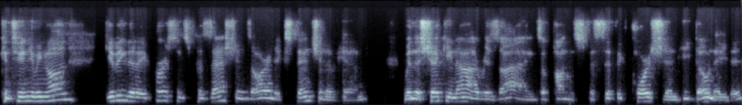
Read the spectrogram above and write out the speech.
Continuing on, giving that a person's possessions are an extension of him, when the Shekinah resides upon the specific portion he donated,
